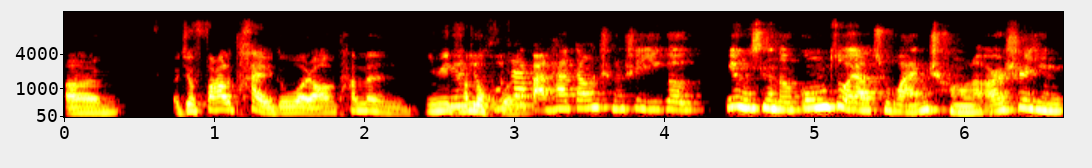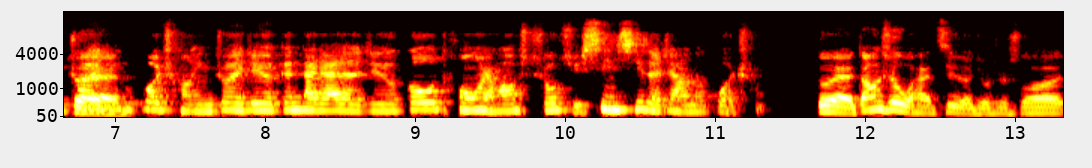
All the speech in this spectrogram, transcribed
嗯，就发了太多，然后他们因为他们不再把它当成是一个硬性的工作要去完成了，而是 enjoy 这个过程，enjoy 这个跟大家的这个沟通，然后收取信息的这样的过程。对，当时我还记得，就是说，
